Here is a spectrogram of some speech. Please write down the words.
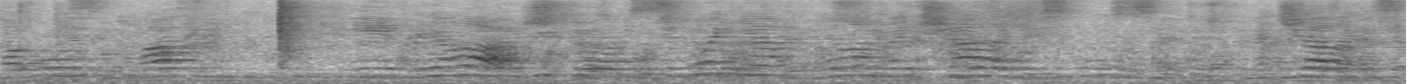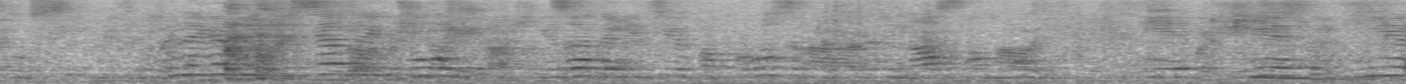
вопросов, вас, и поняла, что сегодня было начало дискуссии, начало дискуссии. Вы, наверное, в десятой доли не задали тех вопросов, которые нас волнуют. И не, не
